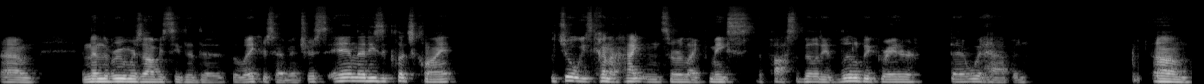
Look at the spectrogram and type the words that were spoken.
Um, and then the rumors, obviously, that the, the Lakers have interest and that he's a Klutch client, which always kind of heightens or like makes the possibility a little bit greater that it would happen. Um,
